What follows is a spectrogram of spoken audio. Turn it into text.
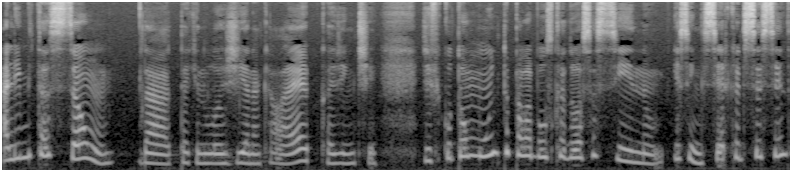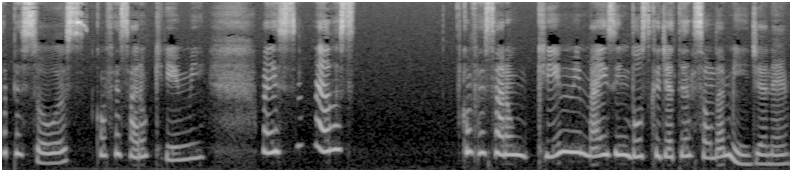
a limitação da tecnologia naquela época, gente dificultou muito pela busca do assassino. E assim, cerca de 60 pessoas confessaram o crime, mas elas confessaram o crime mais em busca de atenção da mídia, né?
